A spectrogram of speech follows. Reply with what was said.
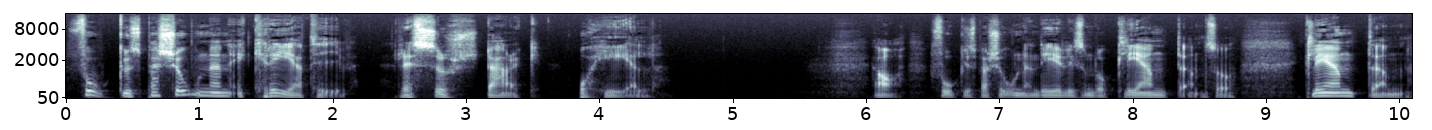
Fokuspersonen är kreativ, resursstark och hel. Ja, fokuspersonen, det är liksom då klienten. Så klienten,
